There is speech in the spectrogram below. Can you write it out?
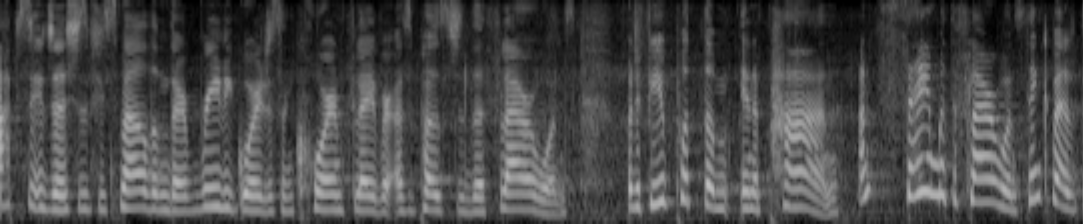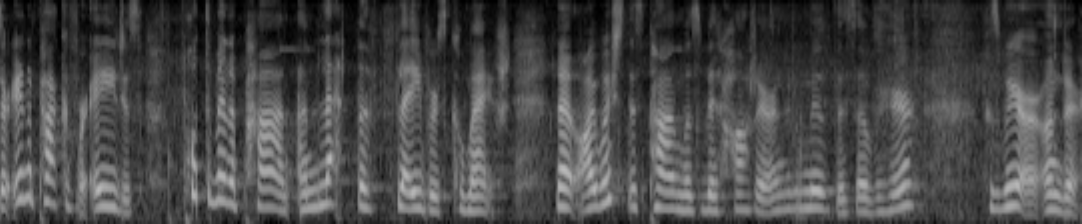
absolutely delicious. If you smell them, they're really gorgeous and corn flavour as opposed to the flour ones. But if you put them in a pan, and same with the flour ones, think about it, they're in a packet for ages. Put them in a pan and let the flavours come out. Now, I wish this pan was a bit hotter. I'm going to move this over here because we are under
